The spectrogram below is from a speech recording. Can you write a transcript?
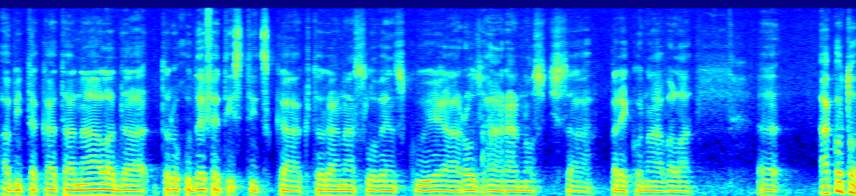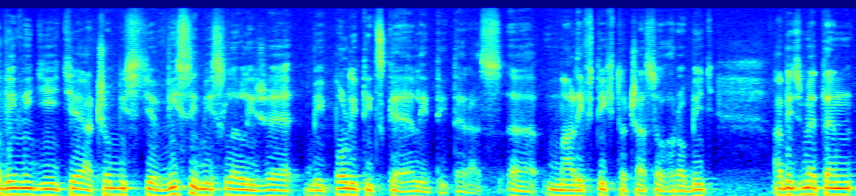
aby taká tá nálada trochu defetistická, ktorá na Slovensku je a rozháranosť sa prekonávala. E, ako to vy vidíte a čo by ste vy si mysleli, že by politické elity teraz e, mali v týchto časoch robiť, aby sme ten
